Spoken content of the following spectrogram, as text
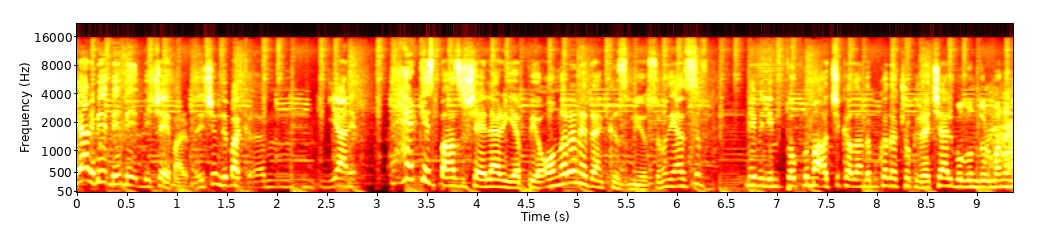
yani bir, bir, bir şey var. Şimdi bak yani herkes bazı şeyler yapıyor. Onlara neden kızmıyorsunuz? Yani sırf ne bileyim topluma açık alanda bu kadar çok reçel bulundurmanın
